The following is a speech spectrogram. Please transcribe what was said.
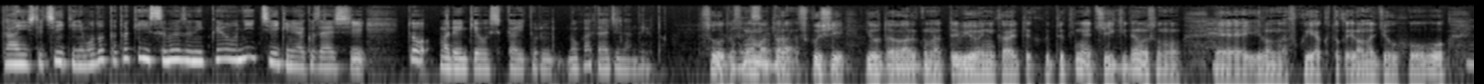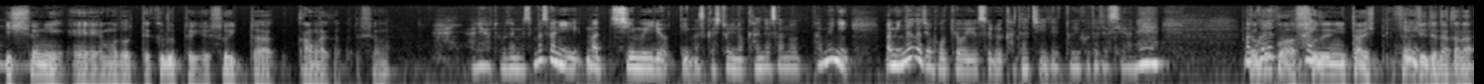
退院して地域に戻った時にスムーズにいくように地域の薬剤師とまあ連携をしっかり取るのが大事なんだよと。そうですね。また少し容態悪くなって病院に帰ってくるときには地域でのその、えー、いろんな服薬とかいろんな情報を一緒に、えー、戻ってくるという、そういった考え方ですよね。ありがとうございます。まさに、まあ、チーム医療って言いますか、一人の患者さんのために、まあ、みんなが情報共有する形でということですよね。まあ、僕はそれに対して、はい、それについてだから、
